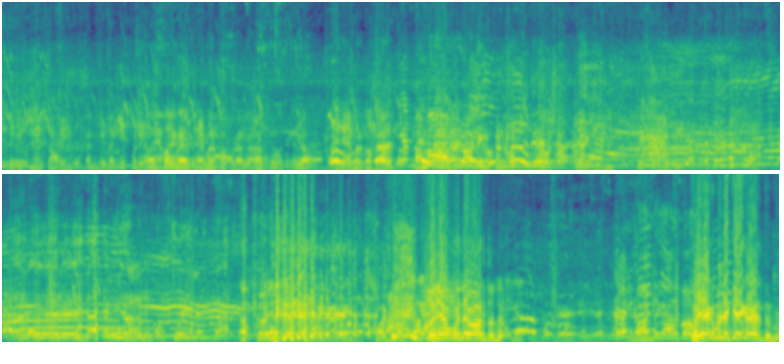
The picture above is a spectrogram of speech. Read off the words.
చెప్తే గిఫ్ట్ చేస్తుంటే కానీ మీరు నాకు చెప్పలేదు ఏమనుకోకురా ఏమనుకోక? కొయ్యక ముందే వాడుతుండు. కొయ్యక ముందే కేక్ పెడుతుండు.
